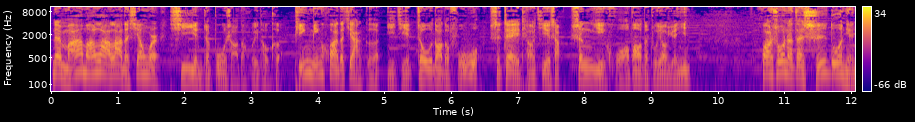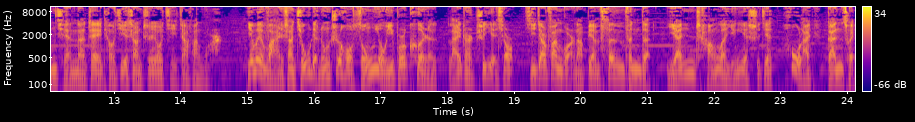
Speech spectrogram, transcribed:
那麻麻辣辣的香味吸引着不少的回头客。平民化的价格以及周到的服务是这条街上生意火爆的主要原因。话说呢，在十多年前呢，这条街上只有几家饭馆。因为晚上九点钟之后，总有一波客人来这儿吃夜宵，几家饭馆呢便纷纷的延长了营业时间。后来干脆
